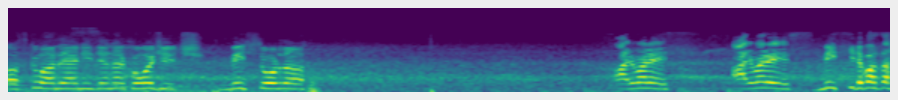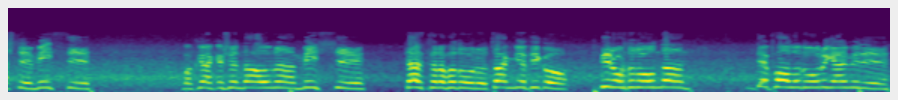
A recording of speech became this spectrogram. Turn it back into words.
Baskı var değerli izleyenler Kovacic. Messi orada. Alvarez. Alvarez. Messi ile paslaştı. Messi. Bakıyor arkadaşın dağılımına. Messi. Ters tarafa doğru. Tagliafico. Bir ortada ondan. Depala doğru gelmedi.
